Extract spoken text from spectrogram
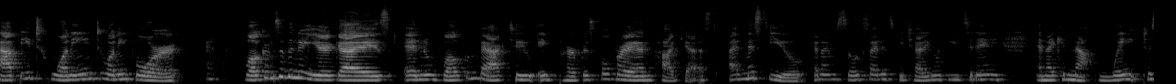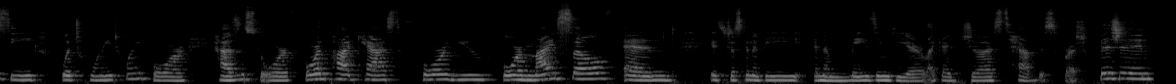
Happy 2024. Welcome to the new year, guys, and welcome back to a Purposeful Brand podcast. I miss you, and I'm so excited to be chatting with you today. And I cannot wait to see what 2024 has in store for the podcast, for you, for myself. And it's just going to be an amazing year. Like, I just have this fresh vision,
